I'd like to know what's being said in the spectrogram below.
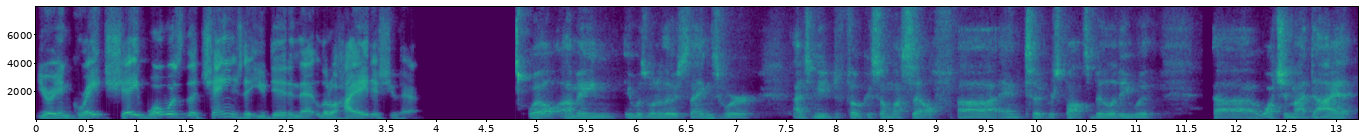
you're in great shape. What was the change that you did in that little hiatus you had? Well, I mean, it was one of those things where I just needed to focus on myself uh, and took responsibility with uh, watching my diet,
